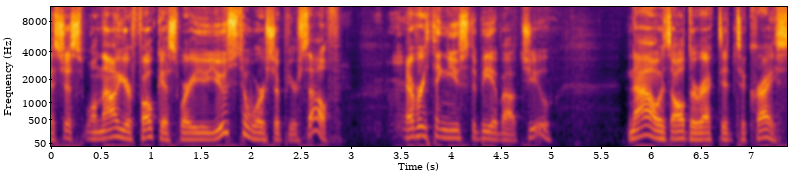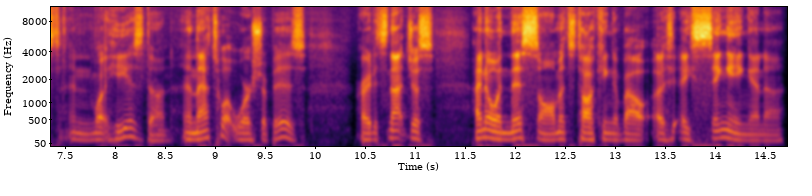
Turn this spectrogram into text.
It's just, well, now you're focused where you used to worship yourself. Everything used to be about you now it's all directed to Christ and what he has done. And that's what worship is, right? It's not just, I know in this psalm, it's talking about a, a singing and a,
